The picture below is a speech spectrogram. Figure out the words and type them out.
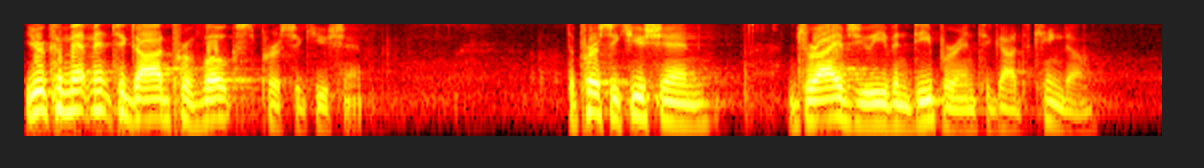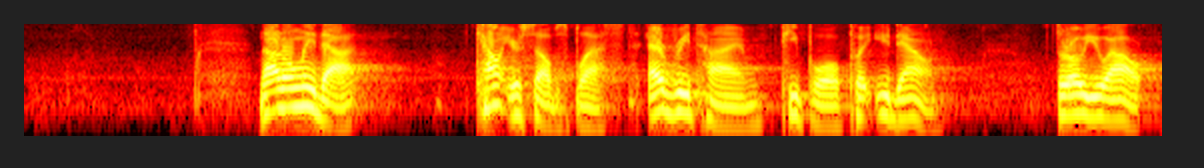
your commitment to God provokes persecution. The persecution drives you even deeper into God's kingdom. Not only that, count yourselves blessed every time people put you down, throw you out,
